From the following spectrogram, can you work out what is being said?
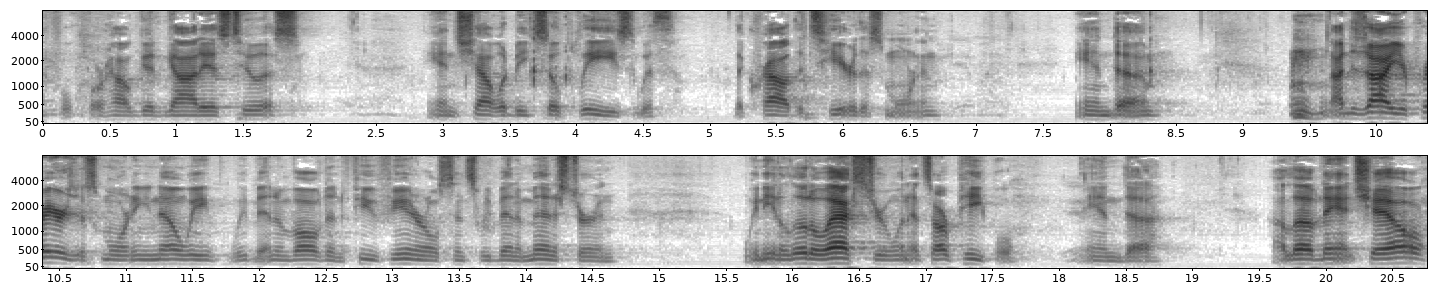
thankful for how good God is to us. And Shell would be so pleased with the crowd that's here this morning. And um, I desire your prayers this morning. You know, we, we've been involved in a few funerals since we've been a minister, and we need a little extra when it's our people. And uh, I loved Aunt Shell,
